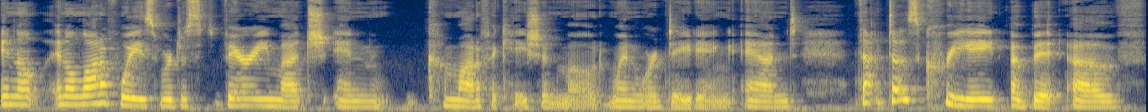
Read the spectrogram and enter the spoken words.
in a, in a lot of ways, we're just very much in commodification mode when we're dating. And that does create a bit of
